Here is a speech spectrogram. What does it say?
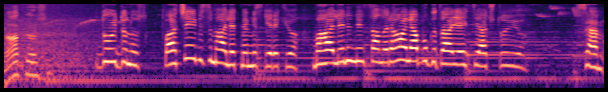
Ne yapıyorsun? Duydunuz. Bahçeyi bizim halletmemiz gerekiyor. Mahallenin insanları hala bu gıdaya ihtiyaç duyuyor. Sen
